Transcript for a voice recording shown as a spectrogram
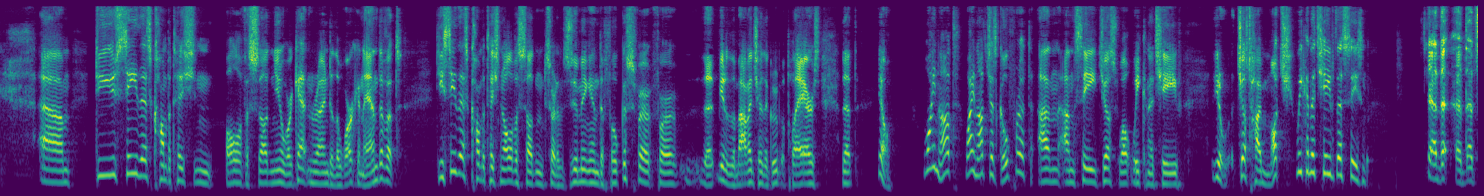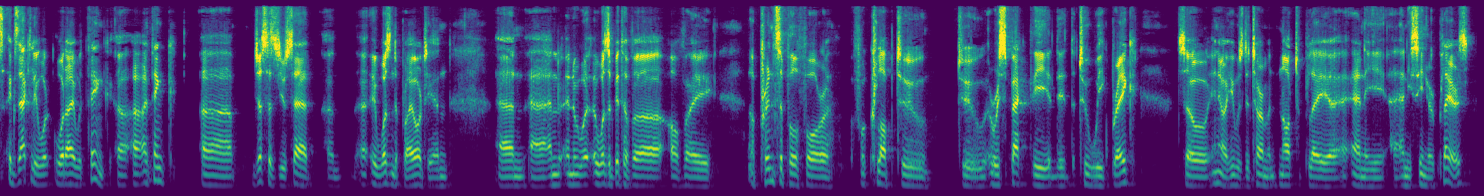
Um, do you see this competition all of a sudden, you know, we're getting around to the working end of it. Do you see this competition all of a sudden sort of zooming into focus for, for the you know the manager, the group of players that you know why not why not just go for it and and see just what we can achieve, you know just how much we can achieve this season. Yeah, that, uh, that's exactly what what I would think. Uh, I think uh, just as you said, uh, it wasn't a priority and and uh, and and it was a bit of a of a a principle for for Klopp to to respect the, the, the two week break. So you know he was determined not to play uh, any any senior players,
